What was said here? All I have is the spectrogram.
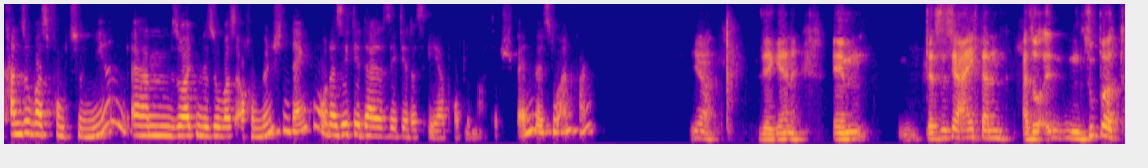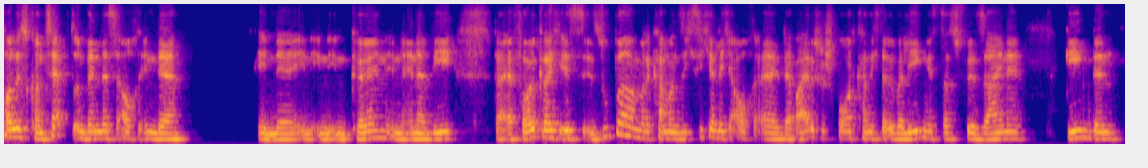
Kann sowas funktionieren? Ähm, sollten wir sowas auch in München denken oder seht ihr, da, seht ihr das eher problematisch? Ben, willst du anfangen? Ja, sehr gerne. Ähm, das ist ja eigentlich dann, also ein super tolles Konzept und wenn das auch in der in, in, in Köln, in NRW da erfolgreich ist, super. Da kann man sich sicherlich auch, äh, der bayerische Sport kann sich da überlegen, ist das für seine Gegenden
